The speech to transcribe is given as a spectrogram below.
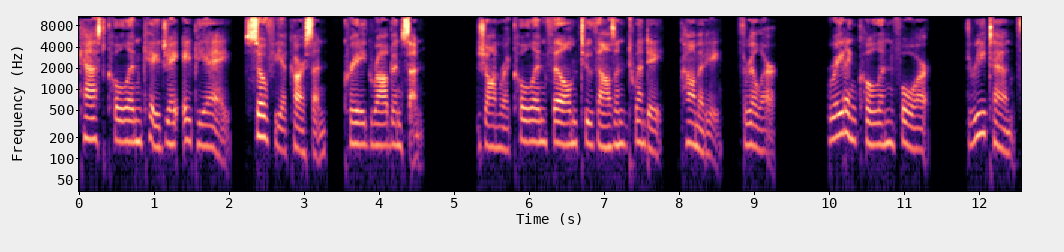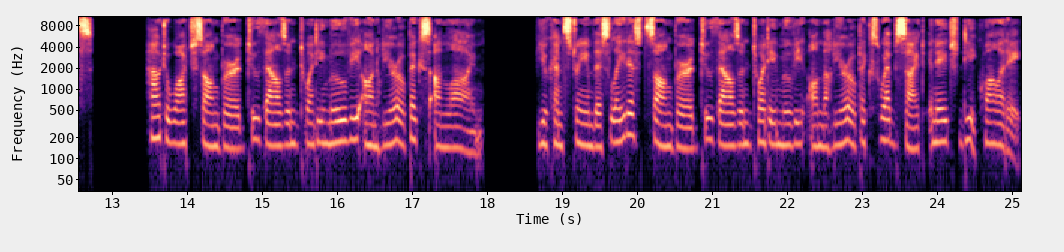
Cast colon KJAPA, Sofia Carson, Craig Robinson. Genre colon Film 2020, Comedy, Thriller. Rating colon 4. 3 tenths. How to watch Songbird 2020 movie on Europix Online. You can stream this latest Songbird 2020 movie on the Europix website in HD quality.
